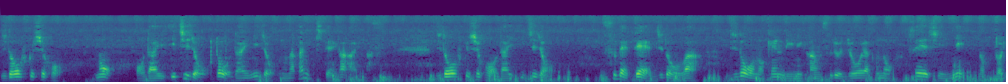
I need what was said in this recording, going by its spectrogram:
児童福祉法の第1条と第2条の中に規定があります。児童福祉法第1条。すべて児童は児童の権利に関する条約の精神にのっとり、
